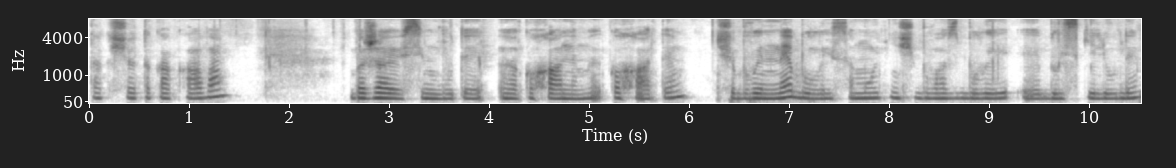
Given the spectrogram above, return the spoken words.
Так що така кава. Бажаю всім бути е, коханими, кохати, щоб ви не були самотні, щоб у вас були е, близькі люди,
